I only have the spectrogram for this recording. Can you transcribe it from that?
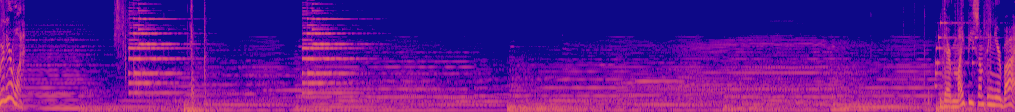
We're near one. There might be something nearby.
